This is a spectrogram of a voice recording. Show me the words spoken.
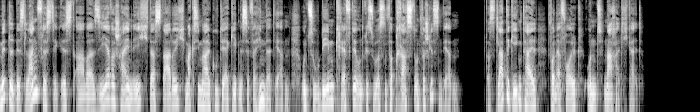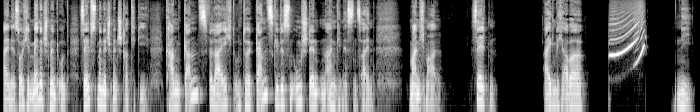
Mittel- bis langfristig ist aber sehr wahrscheinlich, dass dadurch maximal gute Ergebnisse verhindert werden und zudem Kräfte und Ressourcen verprasst und verschlissen werden. Das glatte Gegenteil von Erfolg und Nachhaltigkeit. Eine solche Management- und Selbstmanagementstrategie kann ganz vielleicht unter ganz gewissen Umständen angemessen sein. Manchmal. Selten. Eigentlich aber nie.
